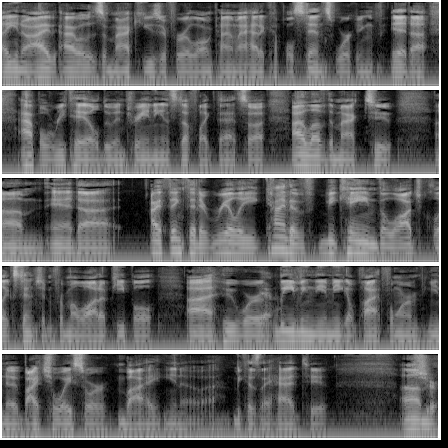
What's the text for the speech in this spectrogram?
uh, you know, I I was a Mac user for a long time. I had a couple stints working at uh, Apple retail doing training and stuff like that. So I love the Mac too. Um, and uh, I think that it really kind of became the logical extension from a lot of people uh, who were Yeah. leaving the Amiga platform, you know, by choice or by you know uh, because they had to. Um, Sure.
